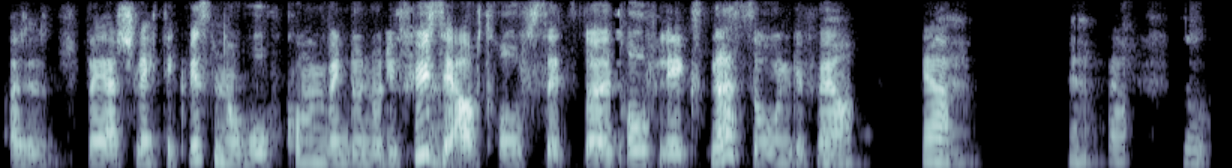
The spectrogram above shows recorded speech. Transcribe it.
also es wäre ja schlechte Gewissen nur hochkommen, wenn du nur die Füße ja. auch drauf sitzt, äh, drauflegst, ne? So ungefähr. Ja. ja. ja. So,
